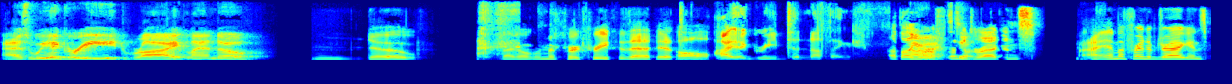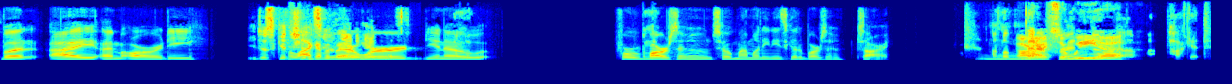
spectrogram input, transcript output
as we agreed, right, Lando? No, I don't remember agreeing to that at all. I agreed to nothing. I thought you were a Alright, friend of so- dragons. I am a friend of dragons, but I am already, You just get for lack of a chintzy better around here. word, you know, for I'm a- Barzoon. So my money needs to go to Barzoon. Sorry. I'm a Mm. better right, so friend we, of, uh, pocket.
